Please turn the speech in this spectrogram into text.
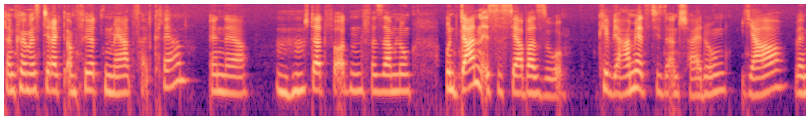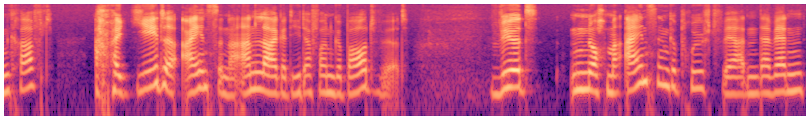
dann können wir es direkt am 4. März halt klären in der mhm. Stadtverordnetenversammlung. Und dann ist es ja aber so, okay, wir haben jetzt diese Entscheidung, ja, Windkraft, aber jede einzelne Anlage, die davon gebaut wird, wird nochmal einzeln geprüft werden. Da, werden.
